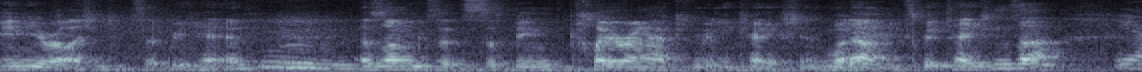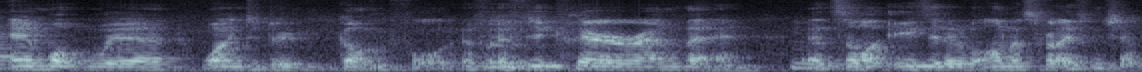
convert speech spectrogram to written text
any relationships that we have. Mm. As long as it's just being clear in our communication, what our expectations are, yeah. and what we're wanting to do going forward. If, if you're clear around that, it's a lot easier to have an honest relationship.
